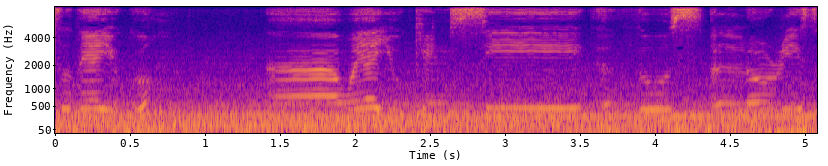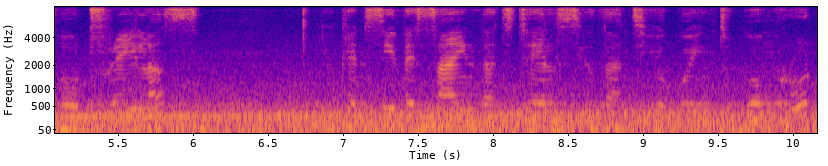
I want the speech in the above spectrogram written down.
So there you go. Uh, where you can see those lorries or trailers. You can see the sign that tells you that you're going to Ngong Road.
